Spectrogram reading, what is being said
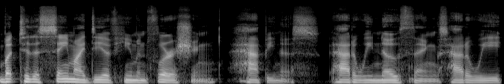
but to the same idea of human flourishing, happiness. How do we know things? How do we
